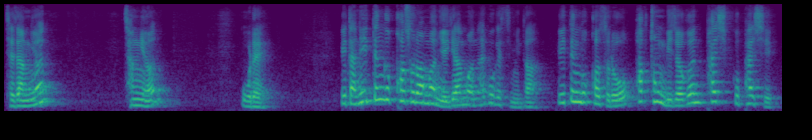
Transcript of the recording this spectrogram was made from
재작년, 작년, 올해. 일단 1등급 컷으로 한번 얘기 한번 해보겠습니다. 1등급 컷으로 확통 미적은 89, 80,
